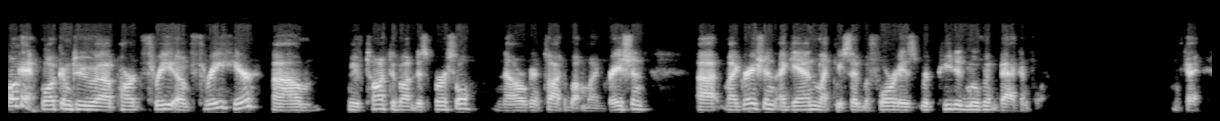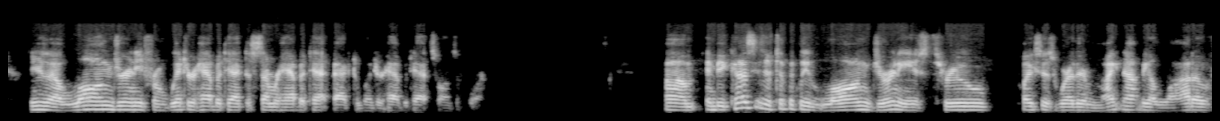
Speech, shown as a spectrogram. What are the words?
Okay, welcome to uh, part three of three here. Um, we've talked about dispersal. Now we're going to talk about migration. Uh, migration, again, like we said before, is repeated movement back and forth. Okay, usually a long journey from winter habitat to summer habitat, back to winter habitat, so on and so forth. Um, and because these are typically long journeys through places where there might not be a lot of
